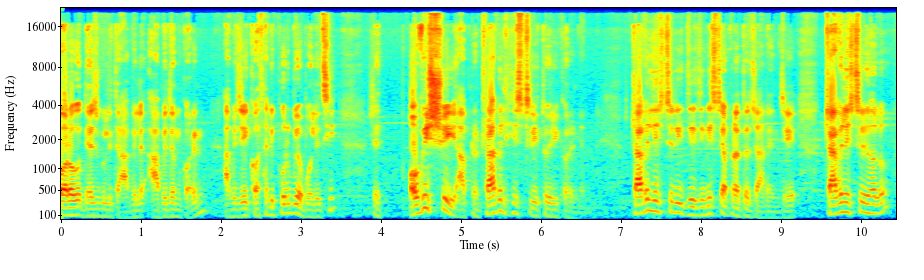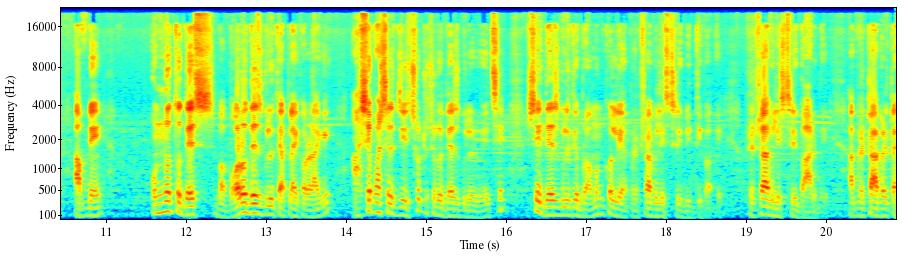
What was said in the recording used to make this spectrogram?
বড় দেশগুলিতে আবেদন করেন, আমি যেই কথাটি পূর্বেও বলেছি যে অবশ্যই আপনার ট্রাভেল হিস্ট্রি তৈরি করে নিন। ট্রাভেল হিস্ট্রি যে জিনিসটি আপনারা তো জানেন যে ট্রাভেল হিস্ট্রি হলো আপনি উন্নত দেশ বা বড় দেশগুলিতে অ্যাপ্লাই করার আগে আশেপাশের যে ছোট ছোট দেশগুলো রয়েছে, সেই দেশগুলিতে ভ্রমণ করলে আপনার ট্রাভেল হিস্ট্রি বৃদ্ধি পাবে, আপনার ট্রাভেল হিস্ট্রি বাড়বে, আপনার ট্রাভেলটা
